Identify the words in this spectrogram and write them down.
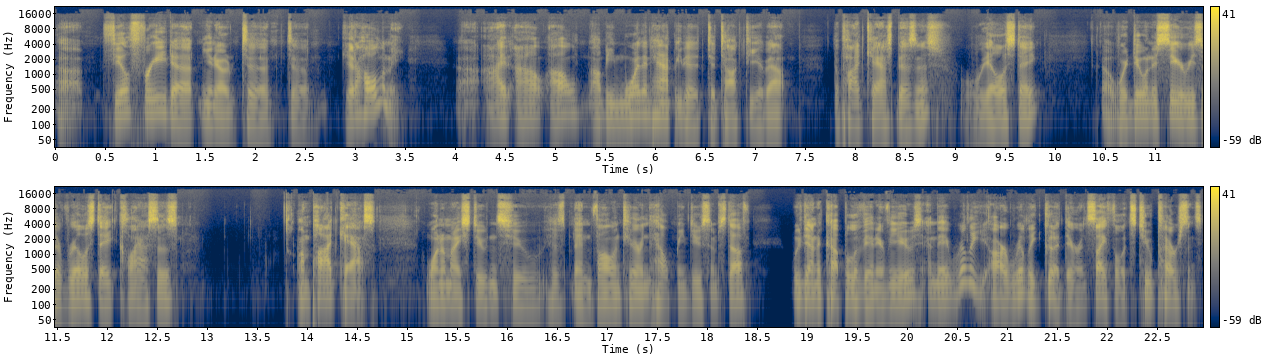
Uh, feel free to, you know, to, to get a hold of me. Uh, I, I'll, I'll, I'll be more than happy to, to talk to you about the podcast business, real estate, uh, we're doing a series of real estate classes on podcasts. One of my students who has been volunteering to help me do some stuff, we've done a couple of interviews and they really are really good. They're insightful. It's two persons.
